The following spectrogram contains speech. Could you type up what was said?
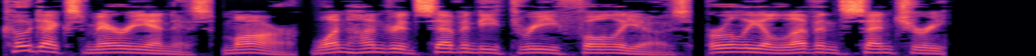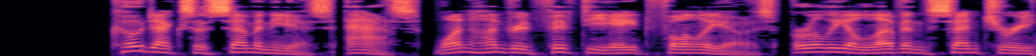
Codex Marianus Mar, 173 folios, early 11th century. Codex Assemanius As, 158 folios, early 11th century.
